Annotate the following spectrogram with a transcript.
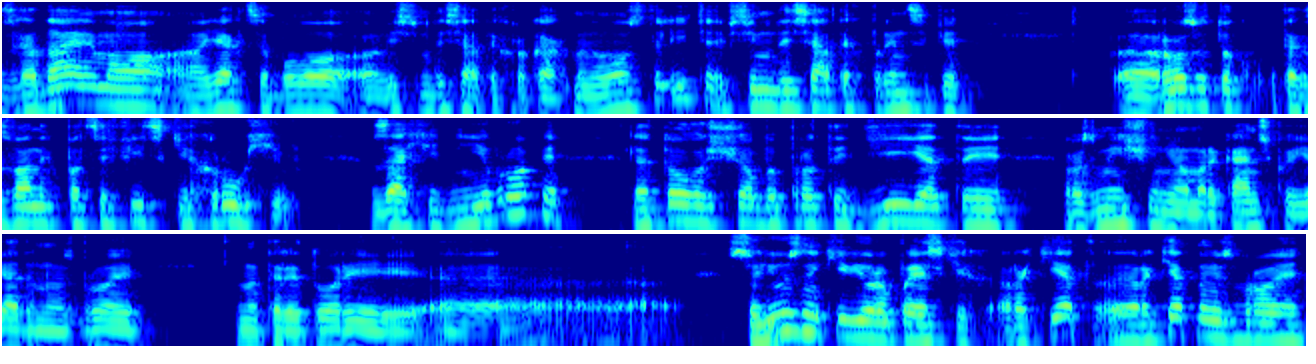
Згадаємо, як це було в 80-х роках минулого століття, і в 70-х, в принципі, розвиток так званих пацифістських рухів в Західній Європі для того, щоб протидіяти розміщенню американської ядерної зброї на території е, союзників європейських ракет ракетної зброї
